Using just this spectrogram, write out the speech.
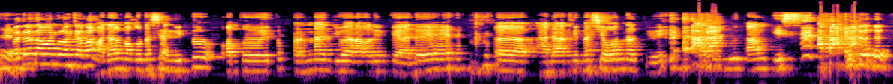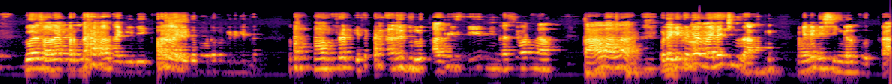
Berarti lo tau kan gue ngelawan siapa? Padahal fakultas yang itu waktu itu pernah juara olimpiade. Eh, ada atlet nasional cuy. Atlet bulu tangkis. Gue soalnya pernah pas lagi di kor lagi duduk-duduk gitu-gitu. Lah kampret itu kan ada bulu tangkis ini nasional. Kalah lah. Udah gitu dia mainnya curang. Mainnya di single putra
